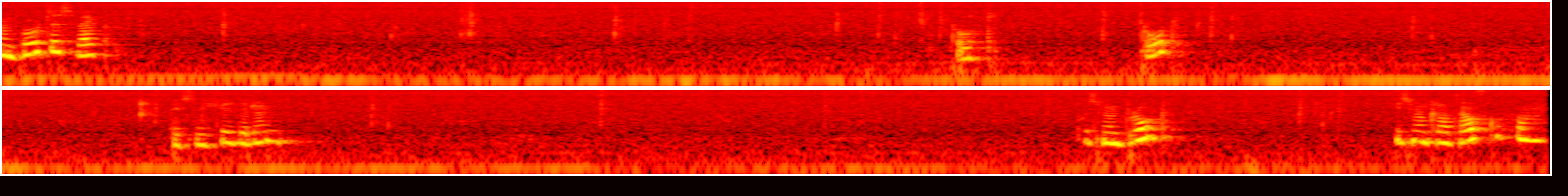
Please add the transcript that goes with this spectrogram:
Mein Boot ist weg. Brot. Brot. Ist nicht hier drin. Wo ist mein Brot? Ist mir gerade aufgefallen.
